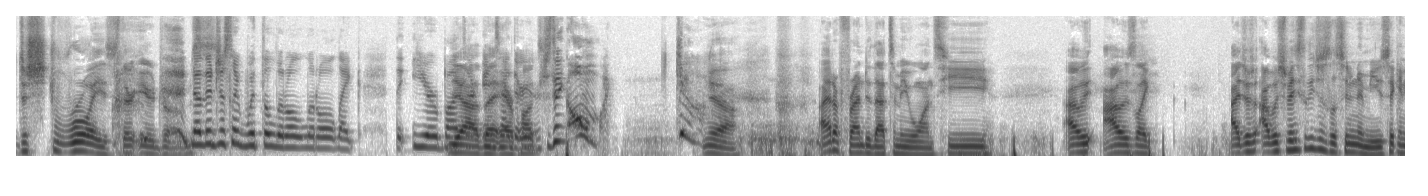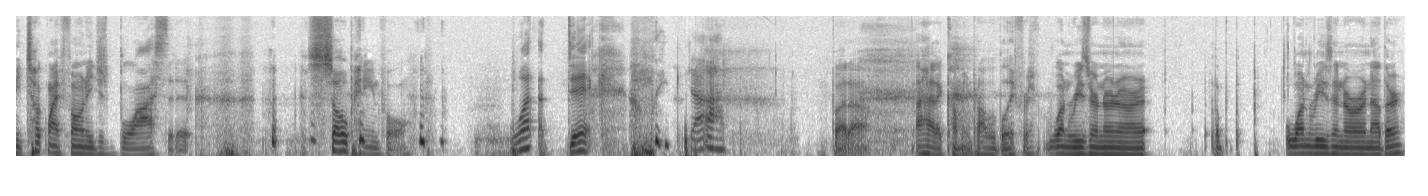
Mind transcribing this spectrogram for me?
destroys their eardrums. no, they're just like with the little little like the earbuds Yeah, are the inside their ears. Just like, oh my god. Yeah. I had a friend do that to me once. He, I, w- I was like, I just, I was basically just listening to music and he took my phone and he just blasted it. so painful. What a dick. Oh my god. But uh, I had it coming probably for one reason or another. One reason or another.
